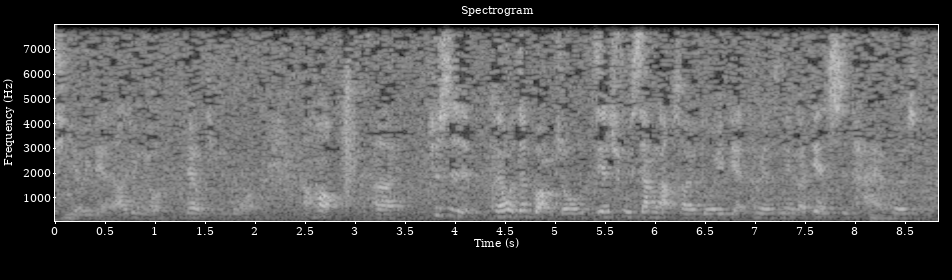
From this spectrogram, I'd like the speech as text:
题有一点，然后就没有没有听过，然后呃。就是可能我在广州接触香港稍微多一点，特别是那个电视台或者什么的。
